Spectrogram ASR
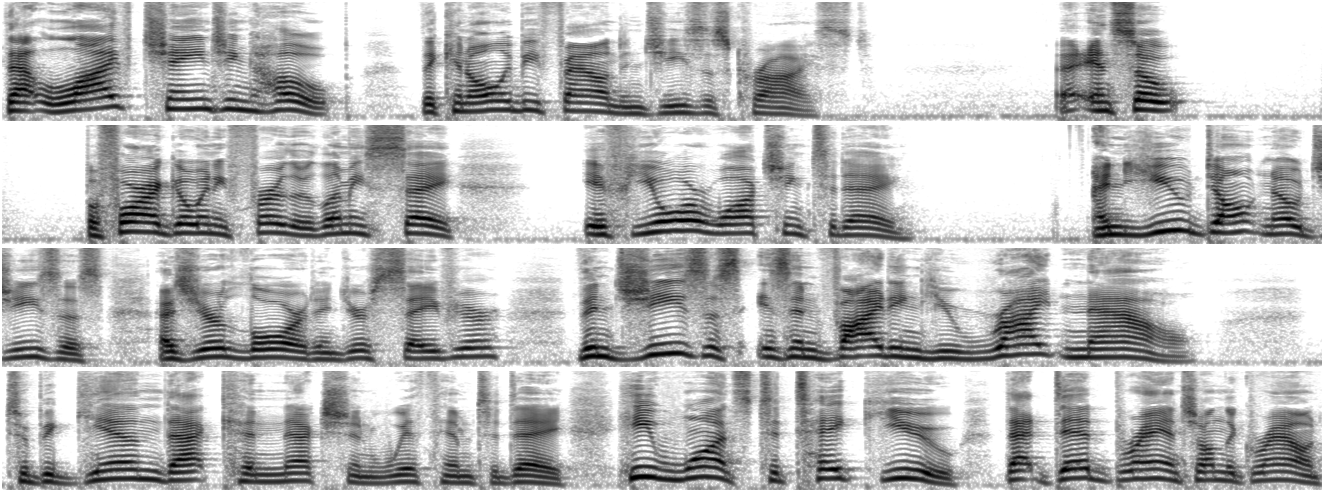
that life changing hope that can only be found in Jesus Christ. And so, before I go any further, let me say if you're watching today and you don't know Jesus as your Lord and your Savior, then Jesus is inviting you right now to begin that connection with Him today. He wants to take you, that dead branch on the ground,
